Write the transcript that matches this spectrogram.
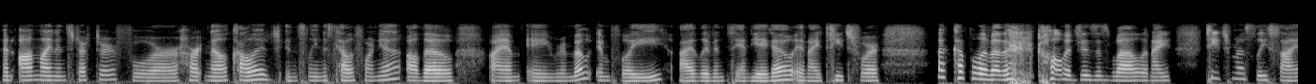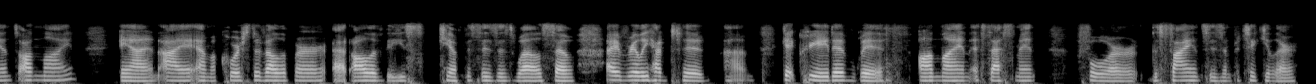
an online instructor for Hartnell College in Salinas, California. Although I am a remote employee, I live in San Diego and I teach for a couple of other colleges as well. And I teach mostly science online and I am a course developer at all of these campuses as well. So I've really had to um, get creative with online assessment for the sciences in particular.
